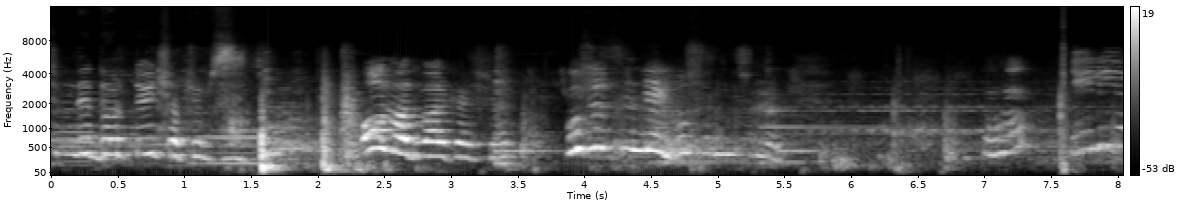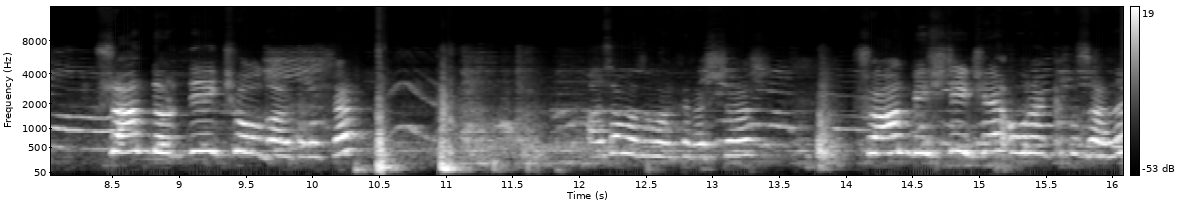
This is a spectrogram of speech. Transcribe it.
Şimdi dörtte üç yapacağım sizin için. Olmadı mı arkadaşlar? Bu sizin değil, bu sizin için değil. Hı hı. Geliyor. Şu an dörtte iki oldu arkadaşlar. Açamadım arkadaşlar. Şu an beşte iki, on hakkımız vardı.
